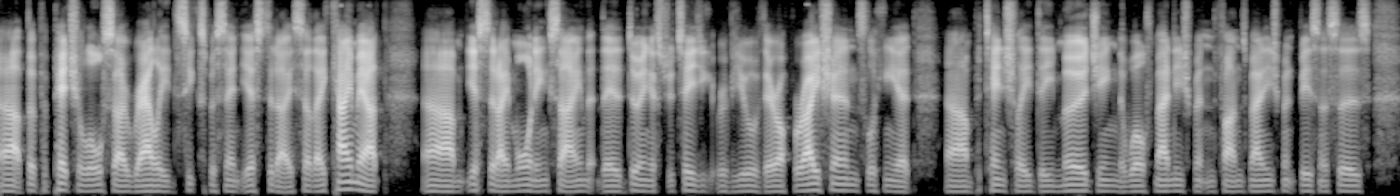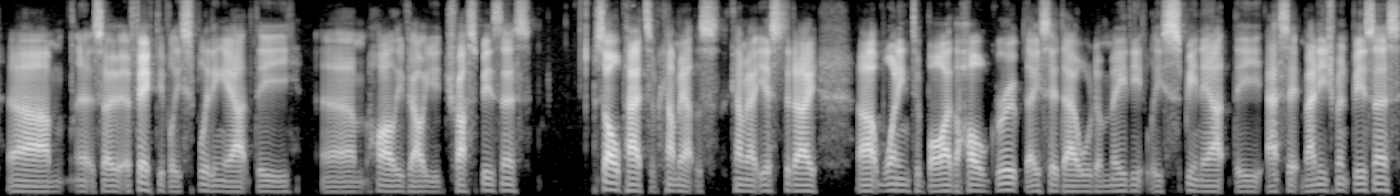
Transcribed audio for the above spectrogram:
Uh, but Perpetual also rallied 6% yesterday. So they came out um, yesterday morning saying that they're doing a strategic review of their operations, looking at um, potentially demerging the wealth management and funds management businesses. Um, uh, so effectively splitting out the um, highly valued trust business. Soul Patts have come out this come out yesterday, uh, wanting to buy the whole group. They said they would immediately spin out the asset management business.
